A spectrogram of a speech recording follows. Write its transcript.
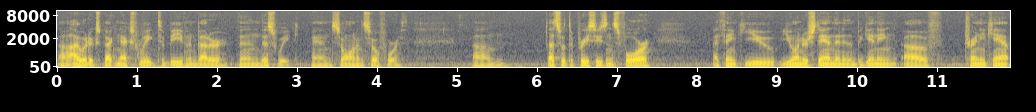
Uh, I would expect next week to be even better than this week, and so on and so forth. Um, that's what the preseason's for. I think you you understand that in the beginning of training camp,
